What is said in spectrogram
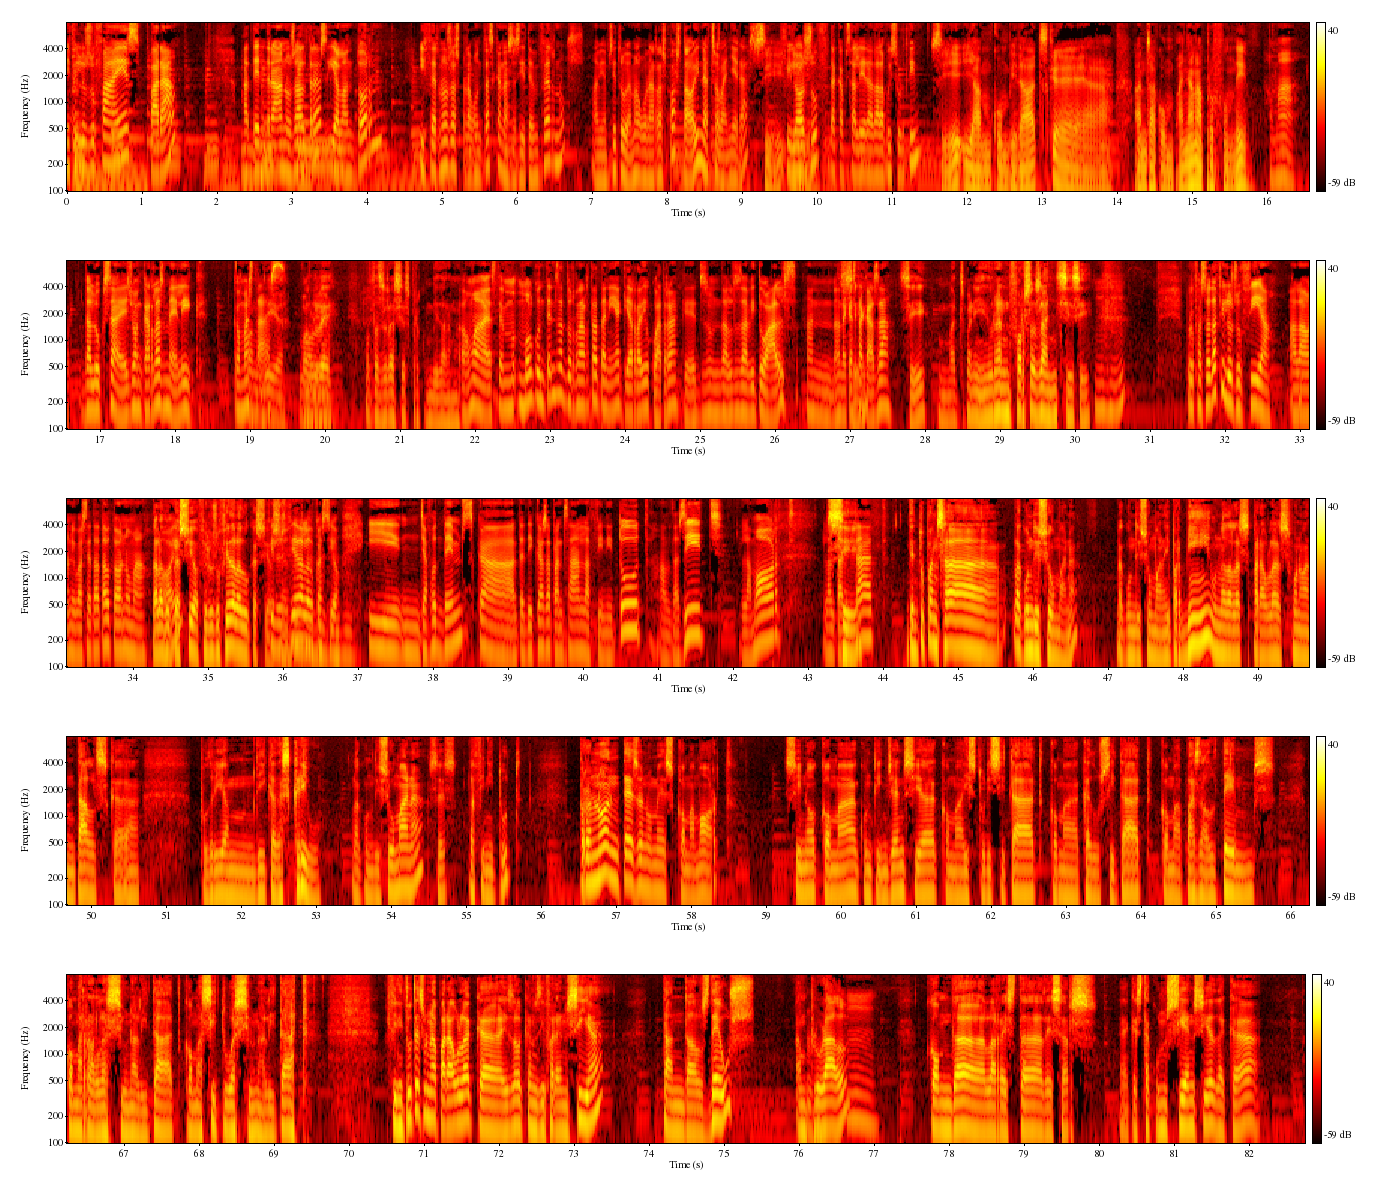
mi filosofar és parar, atendre a nosaltres i a l'entorn i fer-nos les preguntes que necessitem fer-nos. Aviam si trobem alguna resposta, oi, Nacho Banyeres? Sí, Filòsof de capçalera de l'Avui Sortim. Sí, i amb convidats que eh, ens acompanyen a aprofundir. Home, de luxe, eh? Joan Carles Mèlic. Com Bon estàs? dia. Bon Molt dia. bé. Moltes gràcies per convidar-me. Home, estem molt contents de tornar-te a tenir aquí a Ràdio 4, que ets un dels habituals en, en aquesta Sí. casa. Sí, vaig venir durant forces anys, sí, sí. Mm. Professor de Filosofia a la Universitat Autònoma, De l'educació, filosofia de l'educació. Filosofia de l'Educació. I ja fot temps que et dediques a pensar en la finitud, el desig, la mort, l'alteritat... Sí. Intento pensar la condició humana, la condició humana. I per mi, una de les paraules fonamentals que podríem dir que descriu la condició humana és la finitud, però no entesa només com a mort, sinó com a contingència, com a historicitat, com a caducitat, com a pas del temps, com a relacionalitat, com a situacionalitat. Finitud és una paraula que és el que ens diferencia tant dels déus, en plural, Mm. Com de la resta d'éssers. Eh, Aquesta consciència de que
